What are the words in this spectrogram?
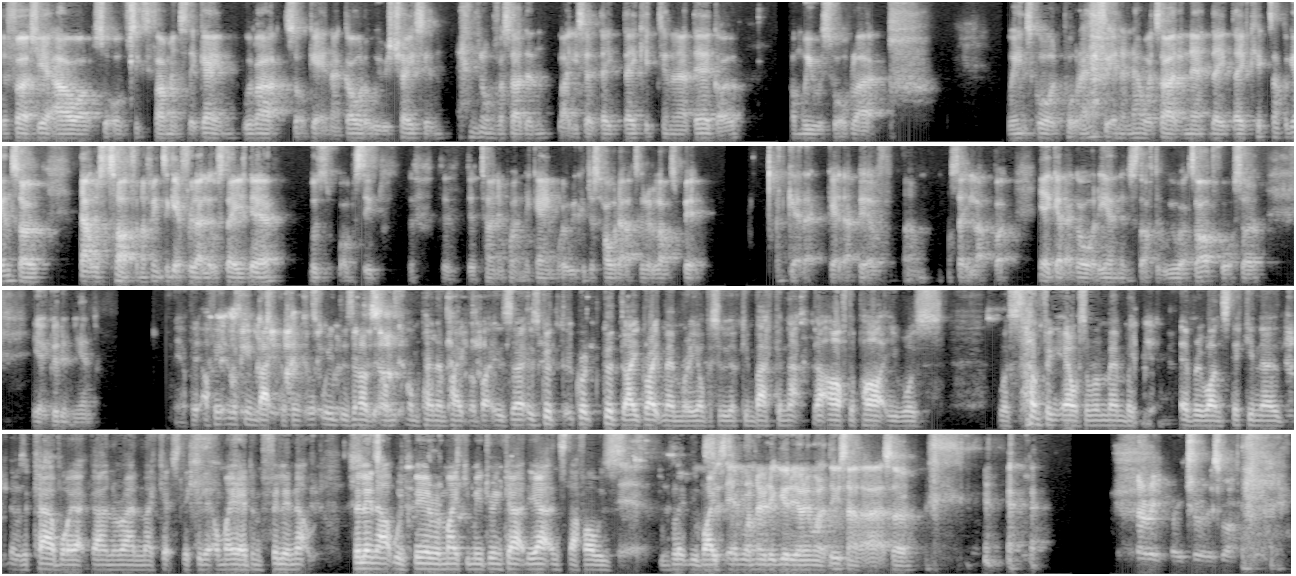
the first year hour, sort of 65 minutes of the game, without sort of getting that goal that we was chasing, and then all of a sudden, like you said, they they kicked in at their go, and we were sort of like we ain't scored, put an effort in, and now we're tired, and they they've kicked up again. So that was tough, and I think to get through that little stage there was obviously the, the, the turning point in the game where we could just hold out to the last bit, and get that get that bit of um, I'll say luck, but yeah, get that goal at the end and stuff that we worked hard for. So yeah, good in the end. Yeah, I think, I think looking back, I think we deserved it on, on pen and paper, but it was, uh, it was good, good, good day, great memory. Obviously, looking back, and that, that after party was was something else. I remember everyone sticking there. There was a cowboy hat going around, and they kept sticking it on my head and filling up, filling up with beer and making me drink out the hat and stuff. I was yeah. completely wasted. Everyone knew that you're the only one to do something like that, so. very, very true as well.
